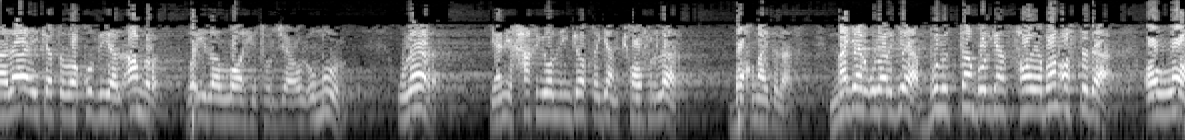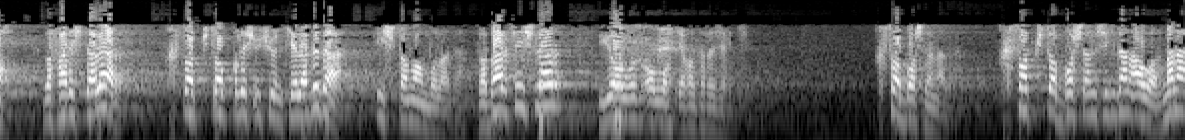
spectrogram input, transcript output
malaikatu va qudiyal amr va ila Allohi turja'ul umur. Ular, ya'ni haq yo'lni inkor qilgan kofirlar boqmaydilar. Magar ularga bulutdan bo'lgan soyabon ostida Alloh va farishtalar hisob kitob qilish uchun keladi-da, ish tamom bo'ladi. Va barcha ishlar yolg'iz Allohga qoldirilajak. Hisob boshlanadi. Hisob kitob boshlanishidan avval mana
